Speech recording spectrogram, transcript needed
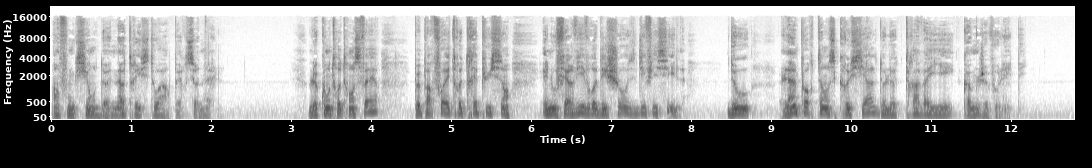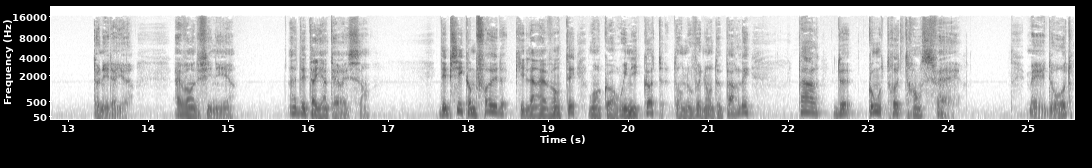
en fonction de notre histoire personnelle. Le contre-transfert peut parfois être très puissant et nous faire vivre des choses difficiles, d'où l'importance cruciale de le travailler comme je vous l'ai dit. Tenez d'ailleurs, avant de finir, un détail intéressant. Des psys comme Freud, qui l'a inventé, ou encore Winnicott, dont nous venons de parler, parlent de contre-transfert. Mais d'autres,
